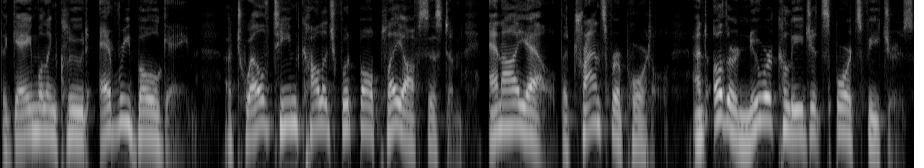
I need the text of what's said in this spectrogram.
The game will include every bowl game, a 12 team college football playoff system, NIL, the transfer portal, and other newer collegiate sports features,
